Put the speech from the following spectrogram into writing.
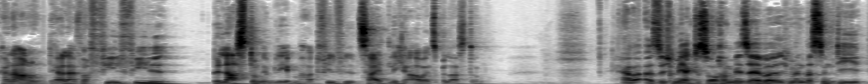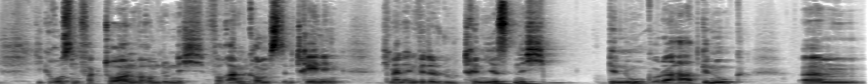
keine Ahnung, der halt einfach viel, viel Belastung im Leben hat, viel, viel zeitliche Arbeitsbelastung. Ja, also ich merke das auch an mir selber. Ich meine, was sind die, die großen Faktoren, warum du nicht vorankommst im Training? Ich meine, entweder du trainierst nicht genug oder hart genug ähm,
